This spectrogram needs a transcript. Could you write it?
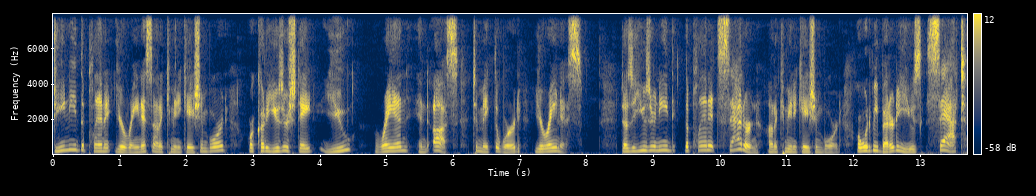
Do you need the planet Uranus on a communication board, or could a user state you, ran, and us to make the word Uranus? Does a user need the planet Saturn on a communication board, or would it be better to use sat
